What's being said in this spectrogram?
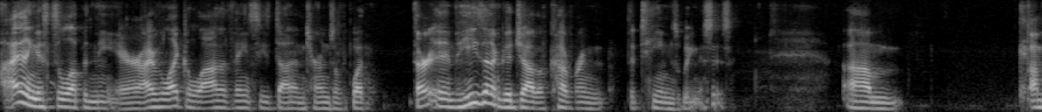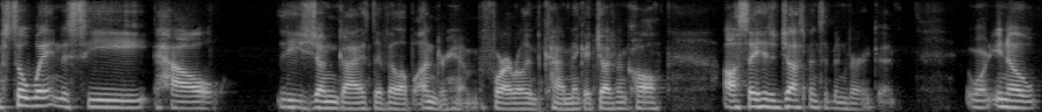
I think it's still up in the air. I like a lot of things he's done in terms of what there. He's done a good job of covering the team's weaknesses. Um, I'm still waiting to see how these young guys develop under him before I really kind of make a judgment call. I'll say his adjustments have been very good. Or, you know,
